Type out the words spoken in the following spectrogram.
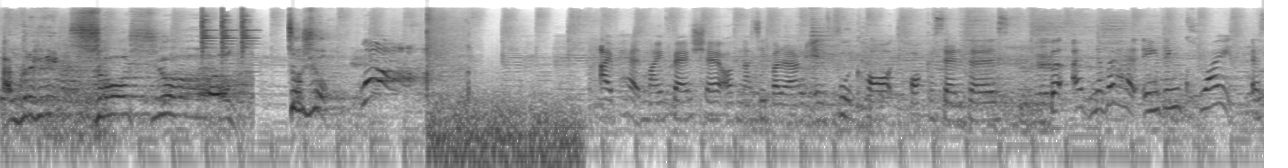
I'm gonna give it so shiok! So shiok! I've had my fair share of nasi padang in food courts, hawker centres, but I've never had anything quite as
